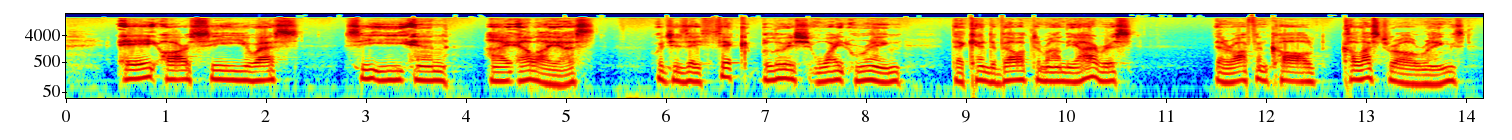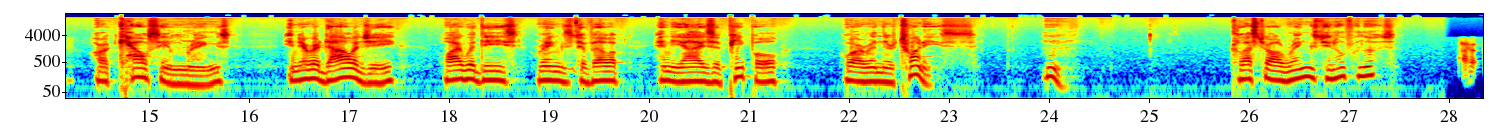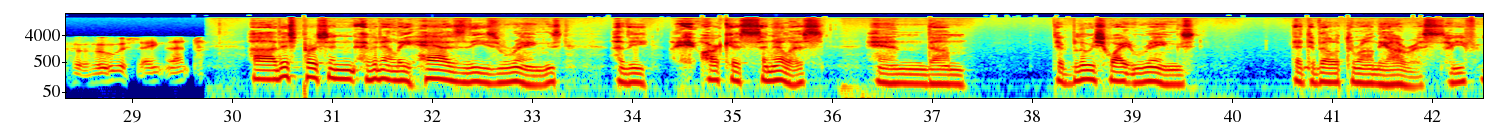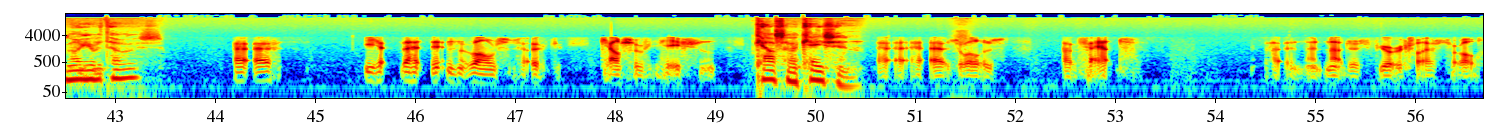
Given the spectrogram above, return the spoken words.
A R C U S C E N I L I S, which is a thick bluish white ring that can develop around the iris that are often called cholesterol rings or calcium rings. In iridology, why would these rings develop in the eyes of people who are in their 20s? Hmm. Cholesterol rings, do you know from those? Uh, who was saying that? Uh, this person evidently has these rings, uh, the Arcus senilis, and um, they're bluish white rings that developed around the iris. Are you familiar with those? Uh, uh, yeah, that involves uh, calcification Calcification. uh, as well as uh, uh, not- not just pure cholesterol.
